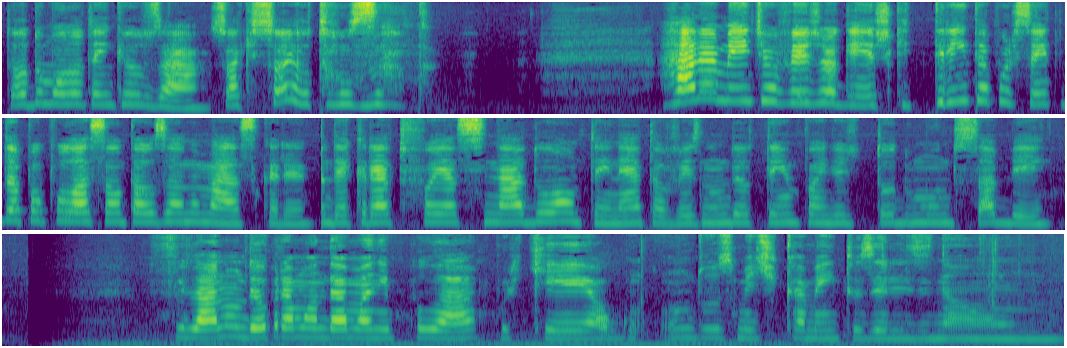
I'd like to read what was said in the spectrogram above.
todo mundo tem que usar. Só que só eu tô usando. Raramente eu vejo alguém, acho que 30% da população tá usando máscara. O decreto foi assinado ontem, né? Talvez não deu tempo ainda de todo mundo saber. Fui lá, não deu para mandar manipular, porque algum, um dos medicamentos eles não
